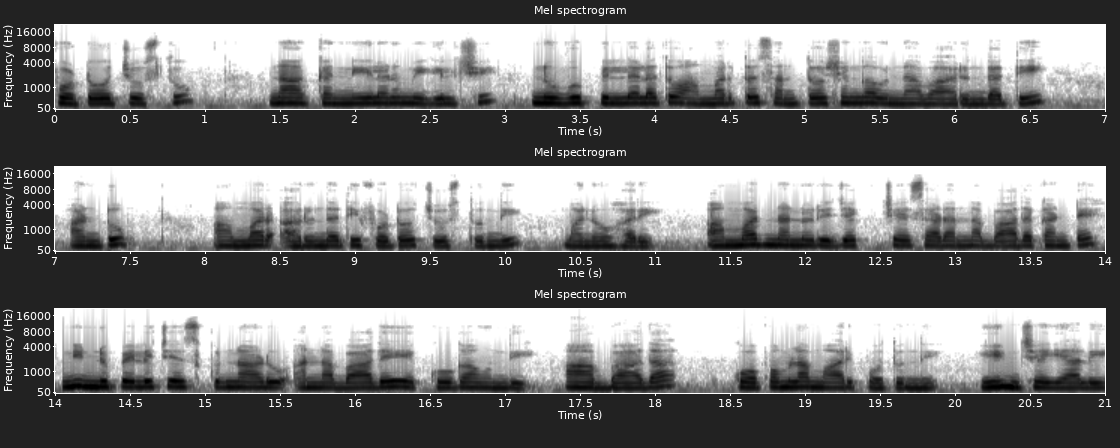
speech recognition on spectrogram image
ఫోటో చూస్తూ నా కన్నీళ్ళను మిగిల్చి నువ్వు పిల్లలతో అమర్తో సంతోషంగా ఉన్నావా అరుంధతి? అంటూ అమర్ అరుంధతి ఫోటో చూస్తుంది మనోహరి. అమర్ నన్ను రిజెక్ట్ చేశాడన్న బాధ కంటే నిన్ను పెళ్ళి చేసుకున్నాడు అన్న బాధే ఎక్కువగా ఉంది. ఆ బాధ కోపంలా మారిపోతుంది. ఏం చెయ్యాలి?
